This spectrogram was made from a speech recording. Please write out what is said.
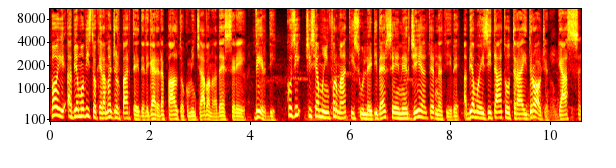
Poi abbiamo visto che la maggior parte delle gare d'appalto cominciavano ad essere verdi. Così ci siamo informati sulle diverse energie alternative. Abbiamo esitato tra idrogeno, gas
